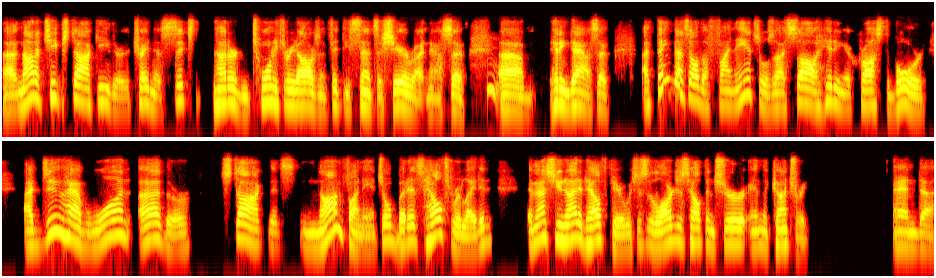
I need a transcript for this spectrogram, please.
Uh, not a cheap stock either. They're trading at six hundred and twenty three dollars and fifty cents a share right now, so hmm. um, hitting down. So I think that's all the financials I saw hitting across the board. I do have one other stock that's non-financial, but it's health related, and that's United Healthcare, which is the largest health insurer in the country. And uh,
